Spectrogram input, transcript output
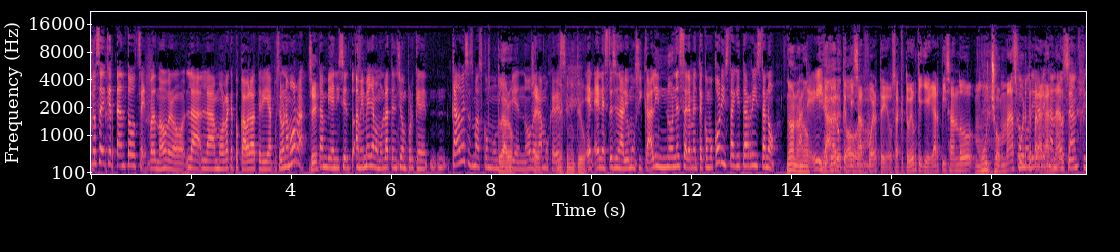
no sé qué tanto sepas, ¿no? Pero la, la morra que tocaba la batería, pues era una morra Sí. también. Y siento, a mí me llamó la atención porque cada vez es más común Claro. también, ¿no? Ver Sí, a mujeres definitivo. en, en este escenario musical y no necesariamente como corista, guitarrista, no. No, no, no. Y que tuvieron que todo, pisar ¿no? fuerte, o sea, que tuvieron que llegar pisando mucho más Como fuerte para Alejandro ganarse. Sanz, pisando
